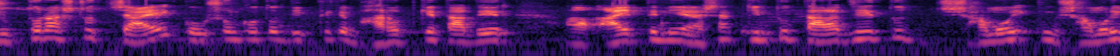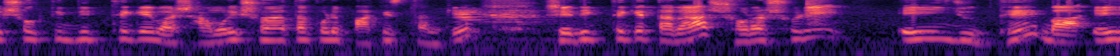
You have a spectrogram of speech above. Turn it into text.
যুক্তরাষ্ট্র চায় কৌশলগত দিক থেকে ভারতকে তাদের আয়ত্তে নিয়ে আসা। কিন্তু তারা যেহেতু সাময়িক, সামরিক শক্তির দিক থেকে বা সামরিক সহায়তা করে পাকিস্তানকে, সেদিক থেকে তারা সরাসরি এই যুদ্ধে বা এই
